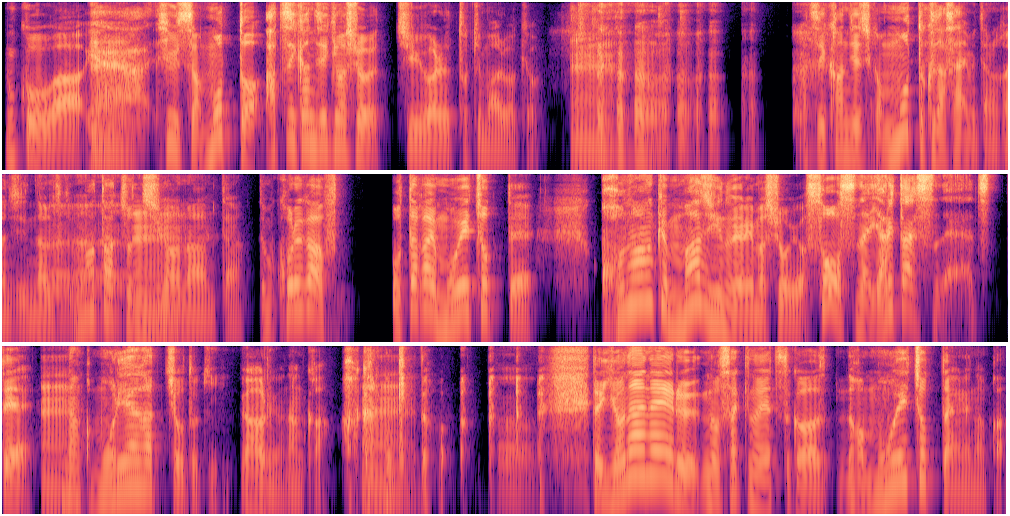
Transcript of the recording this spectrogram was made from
向こうは「いや樋口さんもっと熱い感じでいきましょうよ」って言われる時もあるわけよ。う ん熱い感じでしかもっとくださいみたいな感じになる時うんうんうんまたちょっと違うなみたいな。でもこれがふお互い燃えちょって「この案件マジいいのやりましょうよ。そうっすね。やりたいっすね」っつって、うん。なんか盛り上がっちゃう時があるよ。なんか分かるけど。うん。でヨナネイルのさっきのやつとかはなんか燃えちょったよね。なんか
